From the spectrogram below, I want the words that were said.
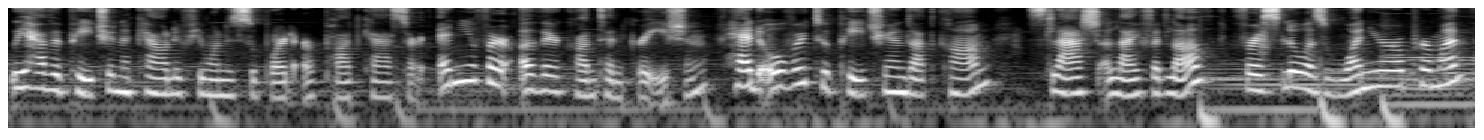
We have a Patreon account if you want to support our podcast or any of our other content creation. Head over to patreon.com slash life love. For as low as one euro per month,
